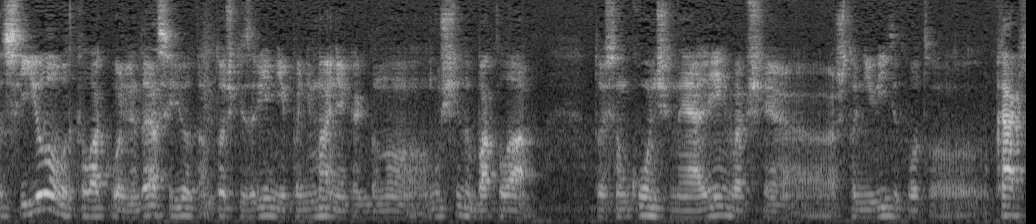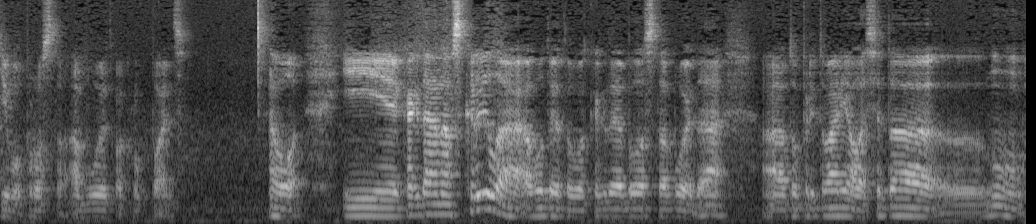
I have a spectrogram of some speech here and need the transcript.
с ее вот колокольни, да, с ее там точки зрения и понимания, как бы, ну, мужчина баклан. То есть он конченый олень вообще, что не видит, вот как его просто обводят вокруг пальца. Вот. И когда она вскрыла вот это вот, когда я была с тобой, да, а, то притворялась. Это, э, ну,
